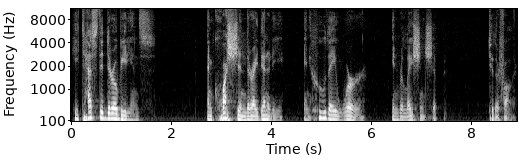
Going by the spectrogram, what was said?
He tested their obedience and questioned their identity and who they were in relationship to their Father.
